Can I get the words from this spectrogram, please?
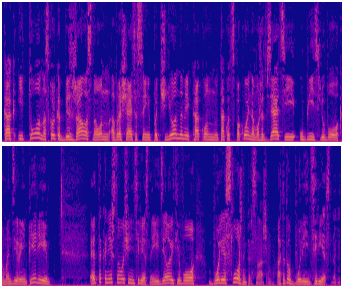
Как и то, насколько безжалостно он обращается с своими подчиненными, как он так вот спокойно может взять и убить любого командира империи. Это, конечно, очень интересно и делает его более сложным персонажем, от этого более интересным.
